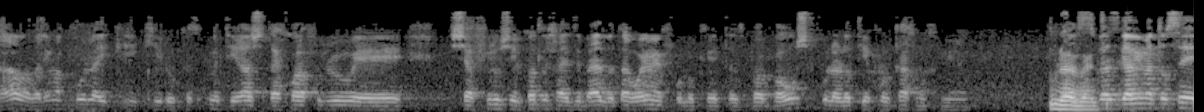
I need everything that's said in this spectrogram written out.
לא, אבל אם הפעולה היא כאילו כזאת מתירה שאתה יכול אפילו... אה, שאפילו שילקוט לך את זה ביד ואתה רואה מאיפה הוא לוקט, אז ברור שפעולה לא תהיה כל כך מחמירה. לא הבנתי. ואז גם אם אתה עושה,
